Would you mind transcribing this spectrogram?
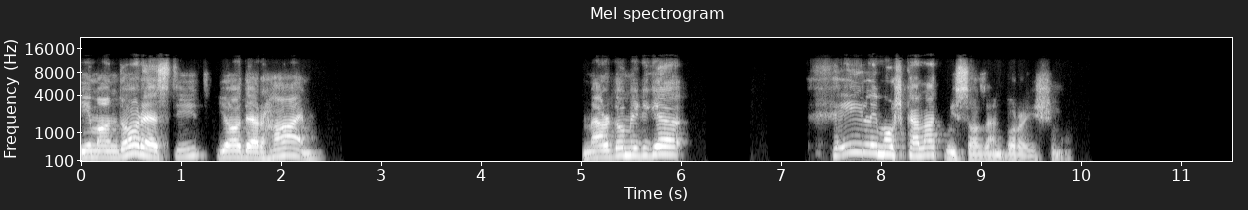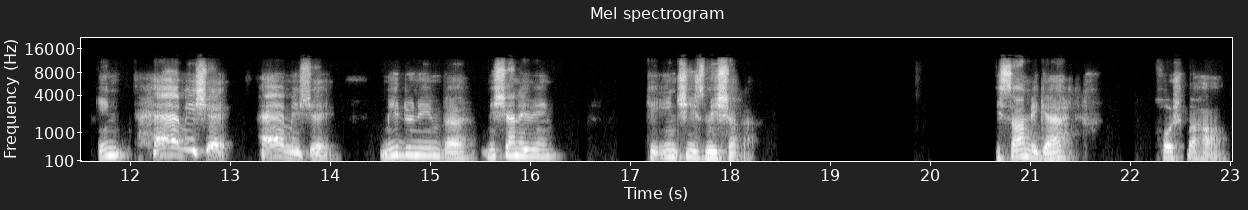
ایماندار هستید یا در هایم مردم دیگه خیلی مشکلات می‌سازن برای شما. این همیشه همیشه می‌دونیم و میشنویم که این چیز می‌شود. عیسی میگه خوش ها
